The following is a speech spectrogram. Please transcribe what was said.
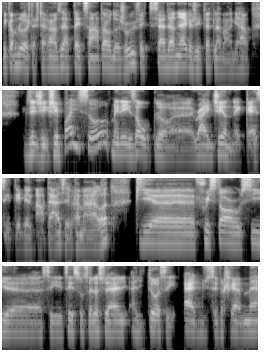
Mais comme là, j'étais rendu à peut-être 100 heures de jeu. Fait c'est la dernière que j'ai faite, l'avant-garde. J'ai- pas eu ça, mais les autres, là, euh, Raijin, c'est débile mental, c'est vraiment hot. Puis euh, Freestar aussi, euh, c'est, sur celle-là, sur Al- Alita, c'est vraiment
